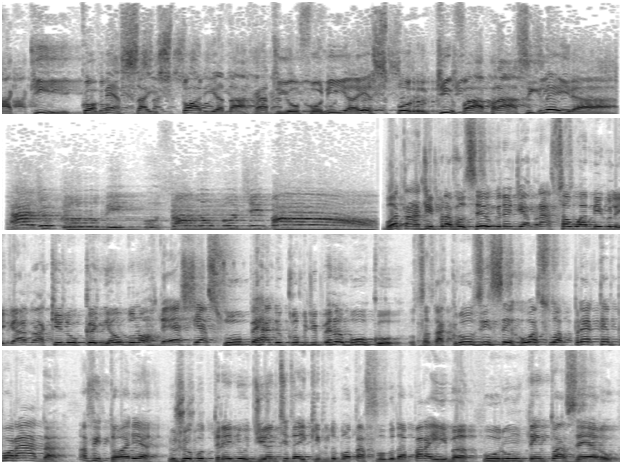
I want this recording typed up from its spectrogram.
Aqui começa a história da radiofonia esportiva brasileira. Rádio Clube, o som do futebol. Boa tarde para você, um grande abraço ao amigo ligado aqui no Canhão do Nordeste, a Super Rádio Clube de Pernambuco. O Santa Cruz encerrou a sua pré-temporada, a vitória no jogo treino diante da equipe do Botafogo da Paraíba por um tento a zero.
